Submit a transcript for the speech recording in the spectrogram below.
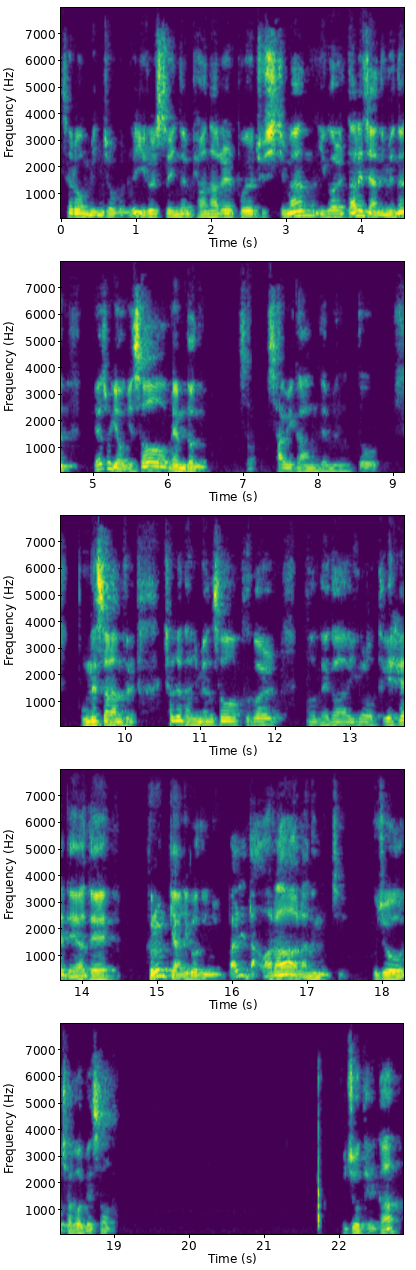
새로운 민족을 이룰 수 있는 변화를 보여주시지만 이걸 따르지 않으면은 계속 여기서 맴도는 그래서 사위가 안 되면 또 동네 사람들 다 찾아다니면서 그걸 어, 내가 이걸 어떻게 해내야 돼 그럴 게 아니거든요. 빨리 나와라 라는 거지. 구조 작업에서 구조대가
